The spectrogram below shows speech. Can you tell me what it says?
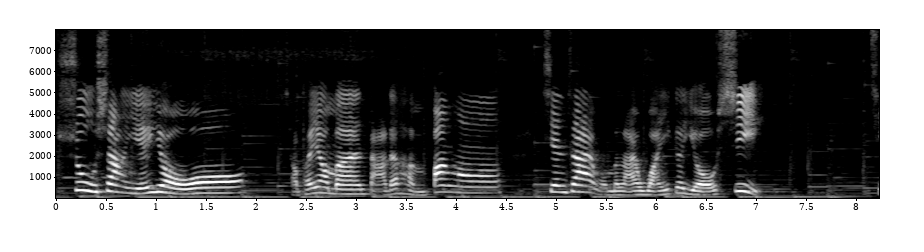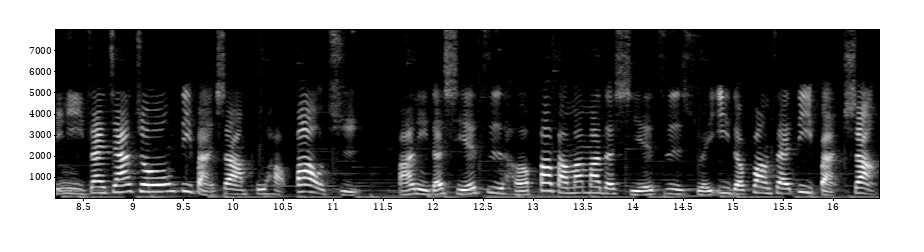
树上也有哦。小朋友们答得很棒哦。现在我们来玩一个游戏，请你在家中地板上铺好报纸，把你的鞋子和爸爸妈妈的鞋子随意的放在地板上，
